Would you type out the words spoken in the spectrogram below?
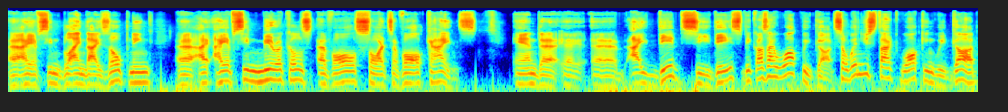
uh, I have seen blind eyes opening, uh, I, I, have seen miracles of all sorts, of all kinds. And uh, I did see this because I walk with God. So when you start walking with God,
